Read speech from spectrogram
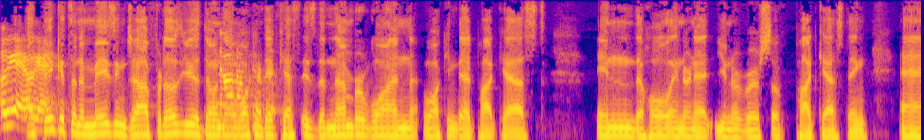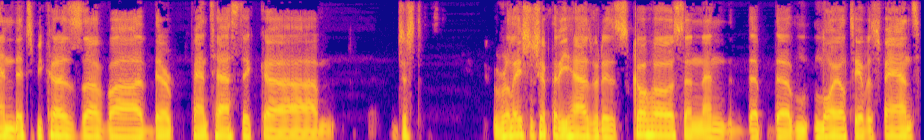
Okay, okay. I think it's an amazing job. For those of you that don't Not know, on Walking Dead. Cast is the number one Walking Dead podcast in the whole internet universe of podcasting, and it's because of uh, their fantastic, um, just relationship that he has with his co-hosts and and the the loyalty of his fans.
